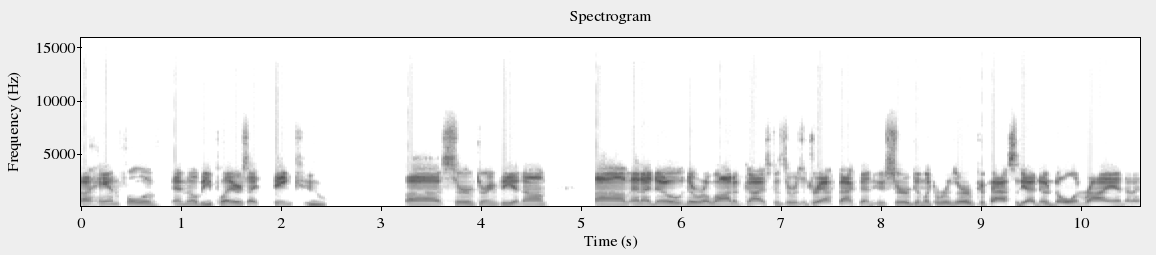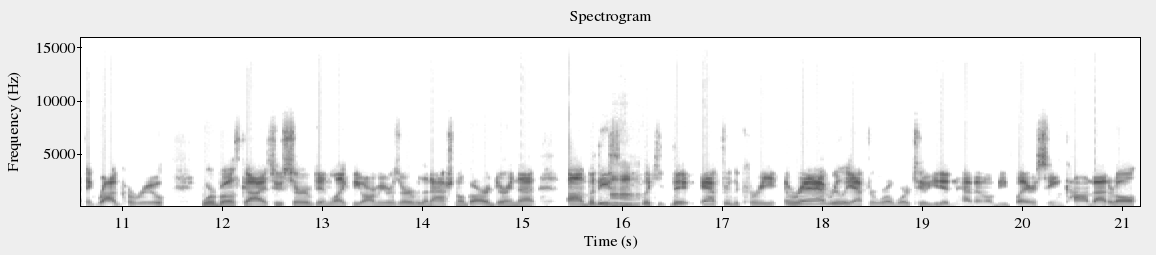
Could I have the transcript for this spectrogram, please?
a handful of MLB players, I think, who uh, served during Vietnam. Um, and I know there were a lot of guys because there was a draft back then who served in like a reserve capacity. I know Nolan Ryan and I think Rod Carew were both guys who served in like the Army Reserve or the National Guard during that. Um, but these mm-hmm. like they, after the Korea, really after World War II, you didn't have MLB players seeing combat at all.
